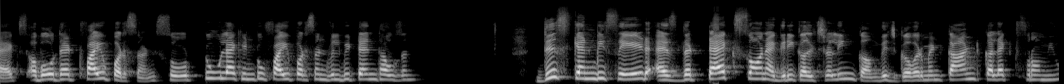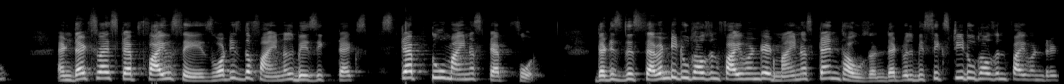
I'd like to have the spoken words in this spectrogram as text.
tax above that 5%. So 2 lakh into 5% will be 10,000. This can be said as the tax on agricultural income which government can't collect from you And that's why step 5 says, what is the final basic tax? Step 2 minus step 4. That is this 72,500 minus 10,000, that will be 62,500.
